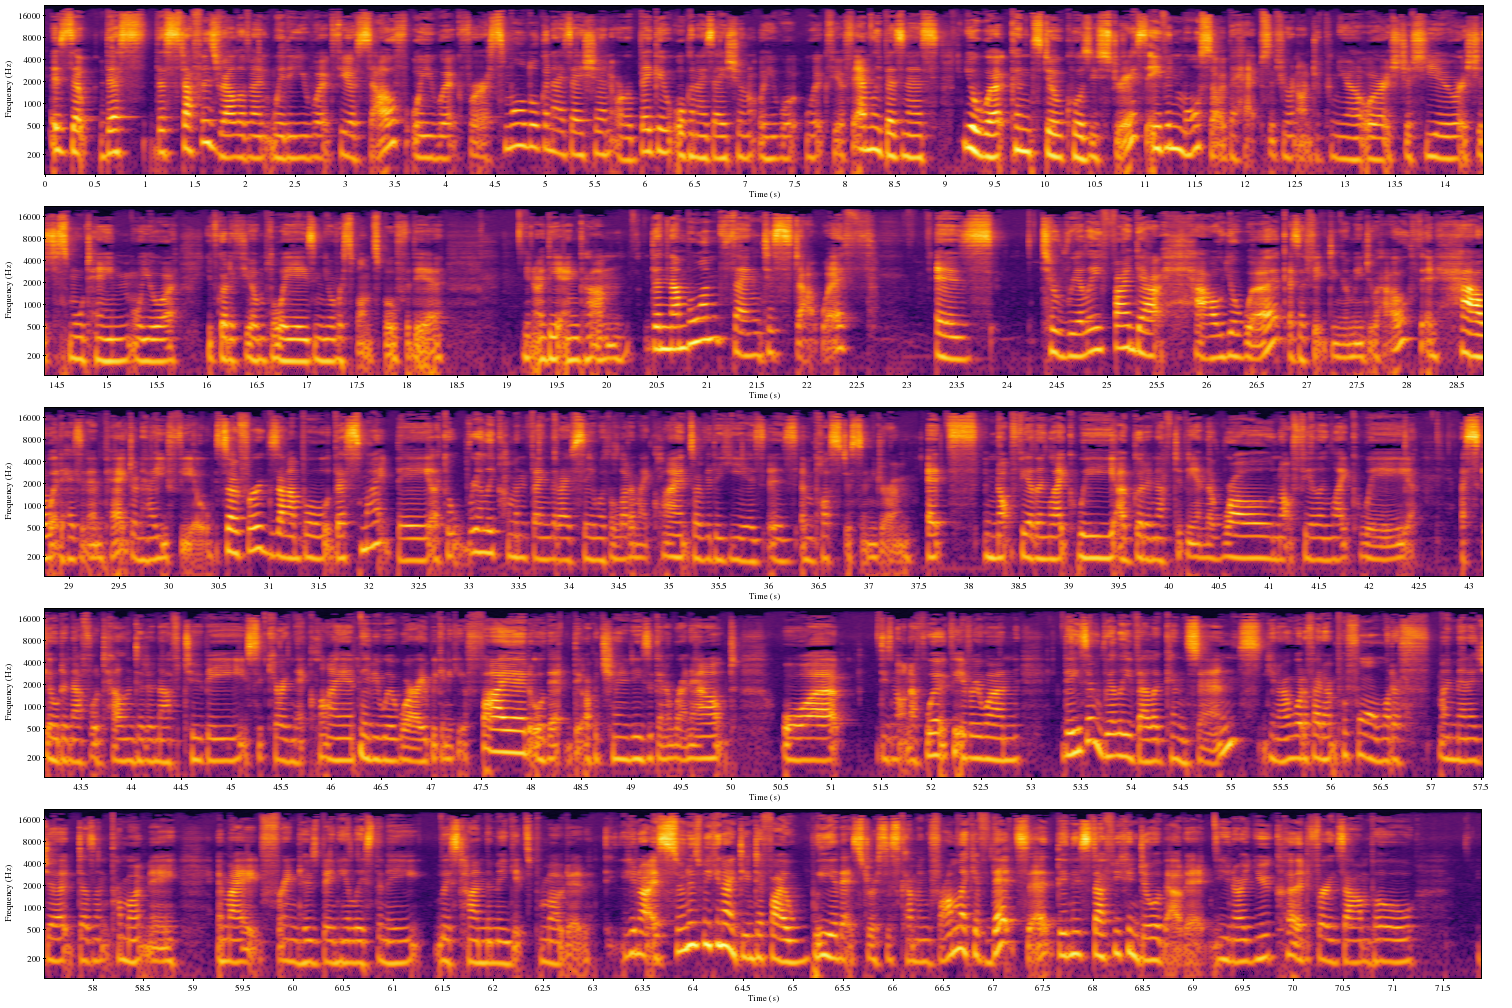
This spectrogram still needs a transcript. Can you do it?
is that this this stuff is relevant whether you work for yourself or you work for a small organization or a bigger organization or you work for your family business your work can still cause you stress even more so perhaps if you're an entrepreneur or it's just you or it's just a small team or you're you've got a few employees and you're responsible for their you know their income. The number one thing to start with is to really find out how your work is affecting your mental health and how it has an impact on how you feel. So, for example, this might be like a really common thing that I've seen with a lot of my clients over the years is imposter syndrome. It's not feeling like we are good enough to be in the role, not feeling like we are skilled enough or talented enough to be securing that client. Maybe we're worried we're going to get fired or that the opportunities are going to run out or there's not enough work for everyone these are really valid concerns. You know, what if I don't perform? What if my manager doesn't promote me and my friend who's been here less than me, less time than me gets promoted? You know, as soon as we can identify where that stress is coming from, like if that's it, then there's stuff you can do about it. You know, you could, for example,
